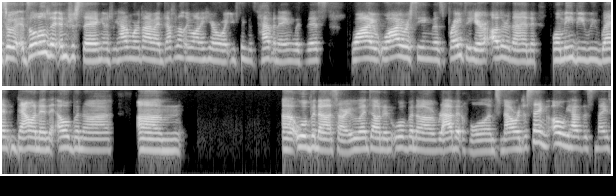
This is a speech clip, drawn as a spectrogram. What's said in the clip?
so it's a little bit interesting. And if we had more time, I definitely want to hear what you think is happening with this. Why why we're seeing this breita here, other than well, maybe we went down an Elbana um, uh, Ulbana, sorry, we went down an Ulbana rabbit hole. And so now we're just saying, oh, we have this nice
